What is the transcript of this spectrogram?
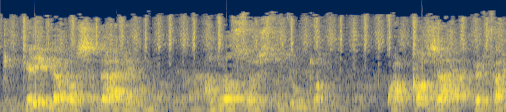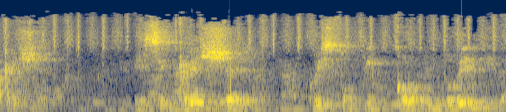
Che Creda possa dare al nostro istituto qualcosa per far crescere e se cresce questo piccolo punto vendita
